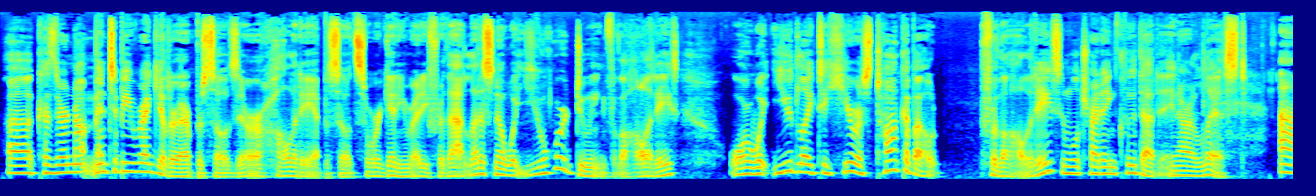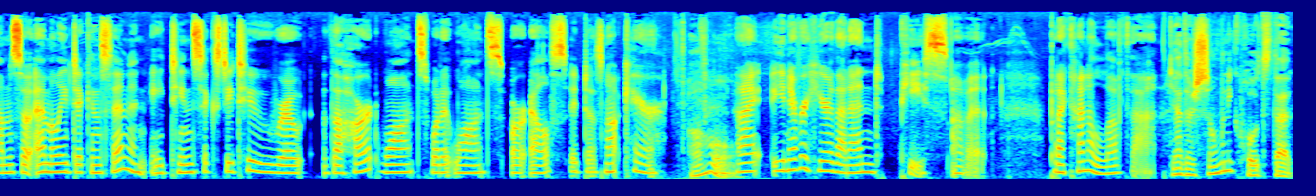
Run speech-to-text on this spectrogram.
because uh, they're not meant to be regular episodes. They're our holiday episodes. So we're getting ready for that. Let us know what you're doing for the holidays or what you'd like to hear us talk about for the holidays, and we'll try to include that in our list. Um, so Emily Dickinson in 1862 wrote, "The heart wants what it wants, or else it does not care." Oh, and I you never hear that end piece of it, but I kind of love that. Yeah, there's so many quotes that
